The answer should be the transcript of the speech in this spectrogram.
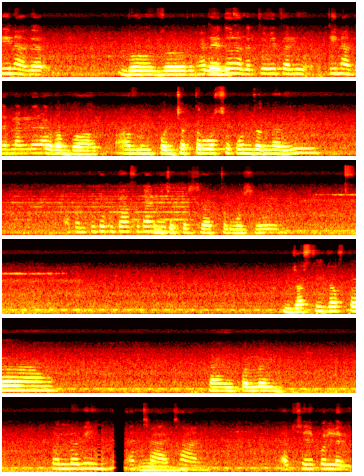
तीन हजार. दोन हजार आता हे दोन हजार चोवीस चालू तीन हजार लागलं अरे आपण बाप अजून पंच्याहत्तर वर्ष कोण जगणार आहे? आपण कुठं कुठं असं काय माहिती? पंच्याहत्तर शहात्तर वर्ष. जास्तीत जास्त काय पल्लवी? पल्लवी? अच्छा. छान. अक्षय पल्लवी.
